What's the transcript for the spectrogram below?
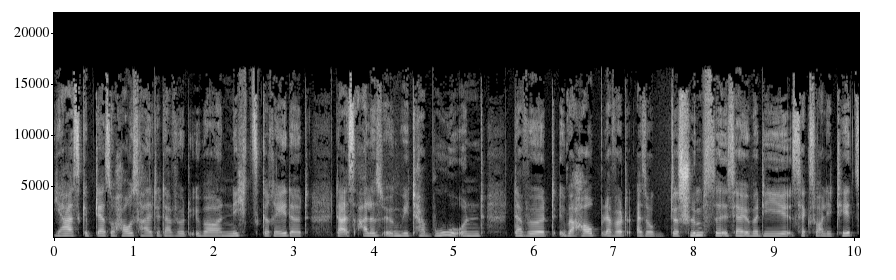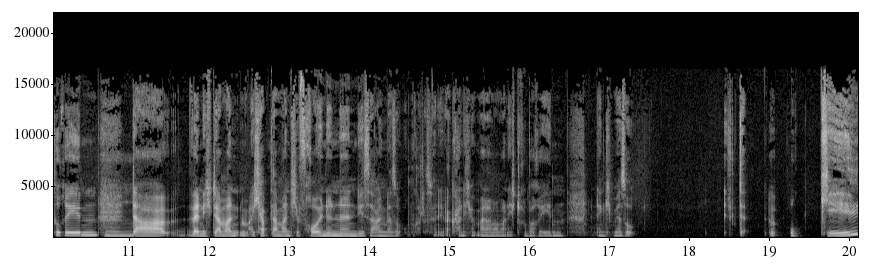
ja, es gibt ja so Haushalte, da wird über nichts geredet. Da ist alles irgendwie tabu und da wird überhaupt, da wird, also das Schlimmste ist ja über die Sexualität zu reden. Da, wenn ich da man, ich habe da manche Freundinnen, die sagen da so, oh Gott, da kann ich mit meiner Mama nicht drüber reden. Dann denke ich mir so, da- okay,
